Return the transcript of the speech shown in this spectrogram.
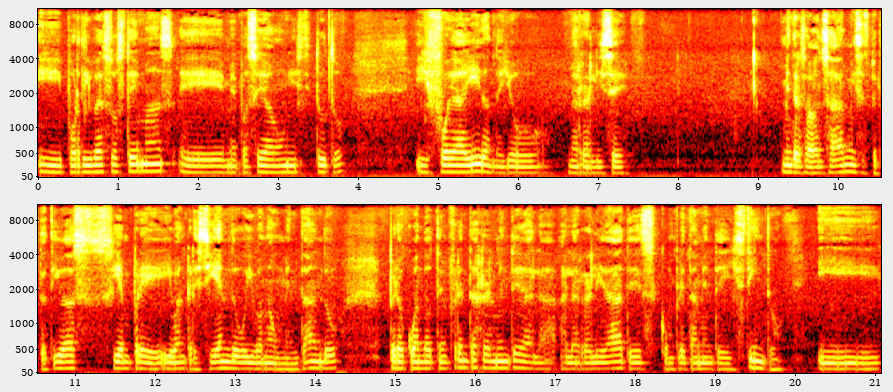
y por diversos temas eh, me pasé a un instituto y fue ahí donde yo me realicé. Mientras avanzaban mis expectativas siempre iban creciendo, iban aumentando pero cuando te enfrentas realmente a la, a la realidad es completamente distinto y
